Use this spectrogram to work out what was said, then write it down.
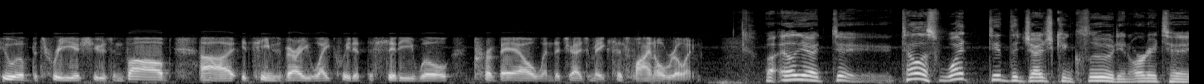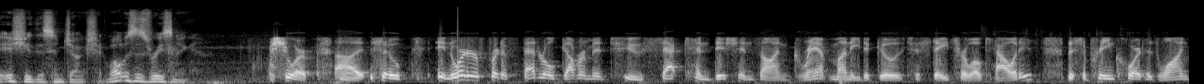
two of the three issues involved, uh, it seems very likely that the city will prevail when the judge makes his final ruling. Well, Ilya, t- tell us what did the judge conclude in order to issue this injunction? What was his reasoning? Sure. Uh, so in order for the federal government to set conditions on grant money that goes to states or localities, the Supreme Court has long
